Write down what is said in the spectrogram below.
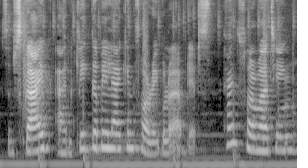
Subscribe and click the bell icon for regular updates. Thanks for watching.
